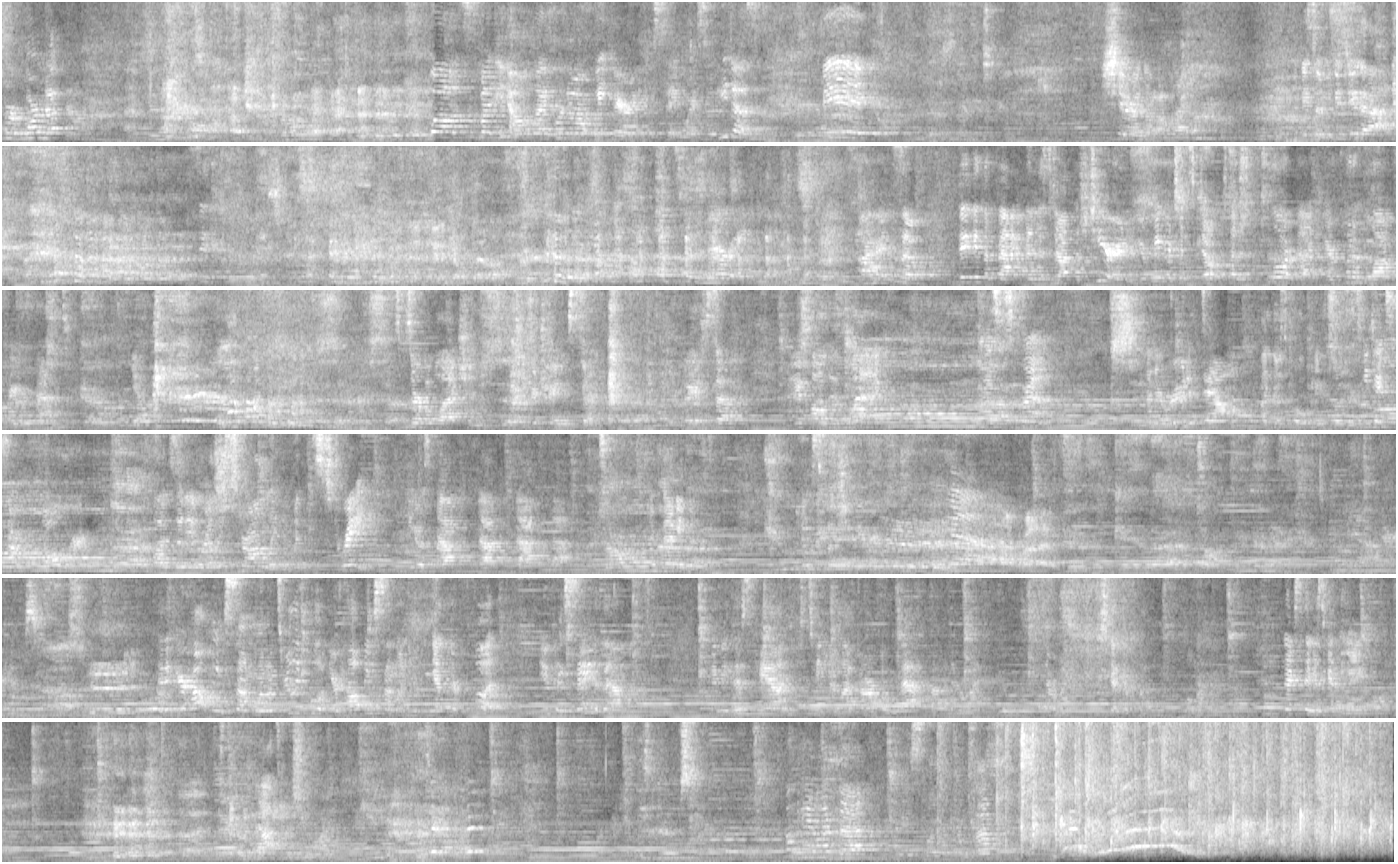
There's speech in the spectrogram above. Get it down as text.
Because we're warmed up now. well, but you know, like we're not weight bearing the same way. So he does big sharing of our life. Okay, so you can do that. All right, so they get the back bend established here, and your fingertips don't touch the floor back here. Put a block for your friend. Observable action. Your training still. Okay, so I'm follow this leg as his friend. And I root it down, like those opening poses. He takes his arm forward, plugs it in really strongly, and with the straight, he goes back, back, back, back. And then he goes. Yeah. All right. Yeah. And if you're helping someone, what's really cool, if you're helping someone who can get their foot, you can say to them, give me this hand, take your left arm, go back. No, never mind. Never mind. Just get their foot. Hold on. Next thing is get the ankle. Uh, that's what you want.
